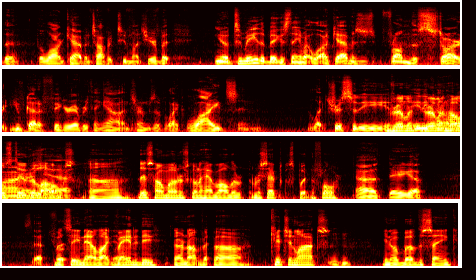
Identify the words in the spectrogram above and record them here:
the the log cabin topic too much here, but you know, to me, the biggest thing about log cabins is from the start, you've got to figure everything out in terms of like lights and electricity, and Drilling drilling holes through the wires, logs. Uh, this homeowner's going to have all the receptacles put in the floor. Yeah. Oh, there you go. For- But see now, like Yeah. vanity or not uh, kitchen lights, Mhm. you know, above the sink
